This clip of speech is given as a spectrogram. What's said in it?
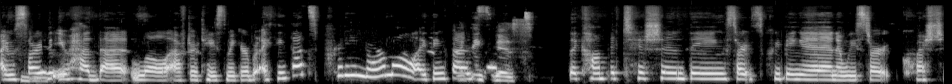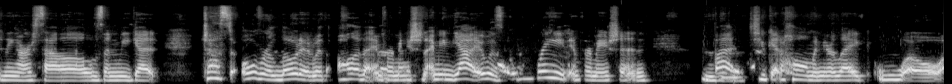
I'm sorry mm-hmm. that you had that lull after Tastemaker, but I think that's pretty normal. I think that I think it is. The competition thing starts creeping in and we start questioning ourselves and we get just overloaded with all of that information. I mean, yeah, it was great information Mm-hmm. But you get home and you're like, whoa,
